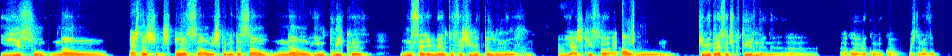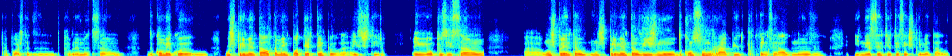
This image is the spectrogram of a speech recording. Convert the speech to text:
e isso não esta exploração e experimentação não implica necessariamente o fascínio pelo novo. Uhum. E acho que isso é algo que me interessa discutir né, agora com, com, esta nova proposta de, de, programação, de como é que o, o experimental também pode ter tempo a, a existir, em oposição a um, um experimentalismo de consumo rápido, porque tem que ser algo novo, e nesse sentido tem que ser experimental.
